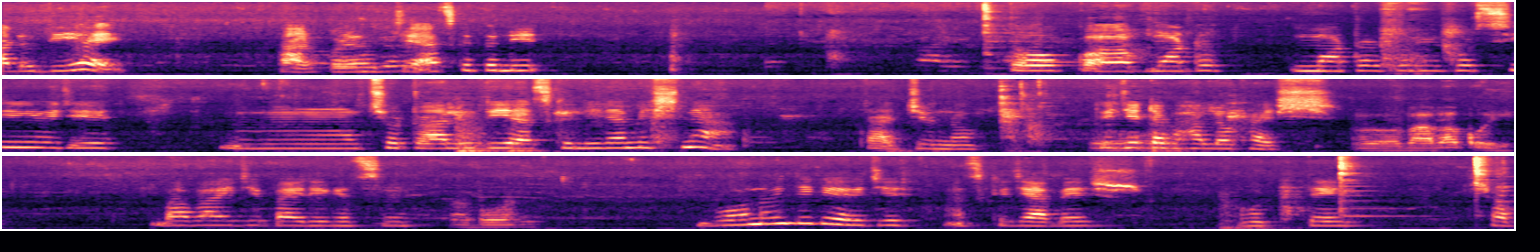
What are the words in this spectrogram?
আলু দিয়ে তারপরে হচ্ছে আজকে তো তো মটর মটর পনির করছি ওই যে উম, ছোট আলু দিয়ে আজকে নিরামিষ না? তার জন্য। তুই যেটা ভালো খাস। ও বাবা কই? বাবা এই যে বাইরে গেছে। বোন? বোন ওইদিকে ওই যে আজকে যাবে ঘুরতে। সব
